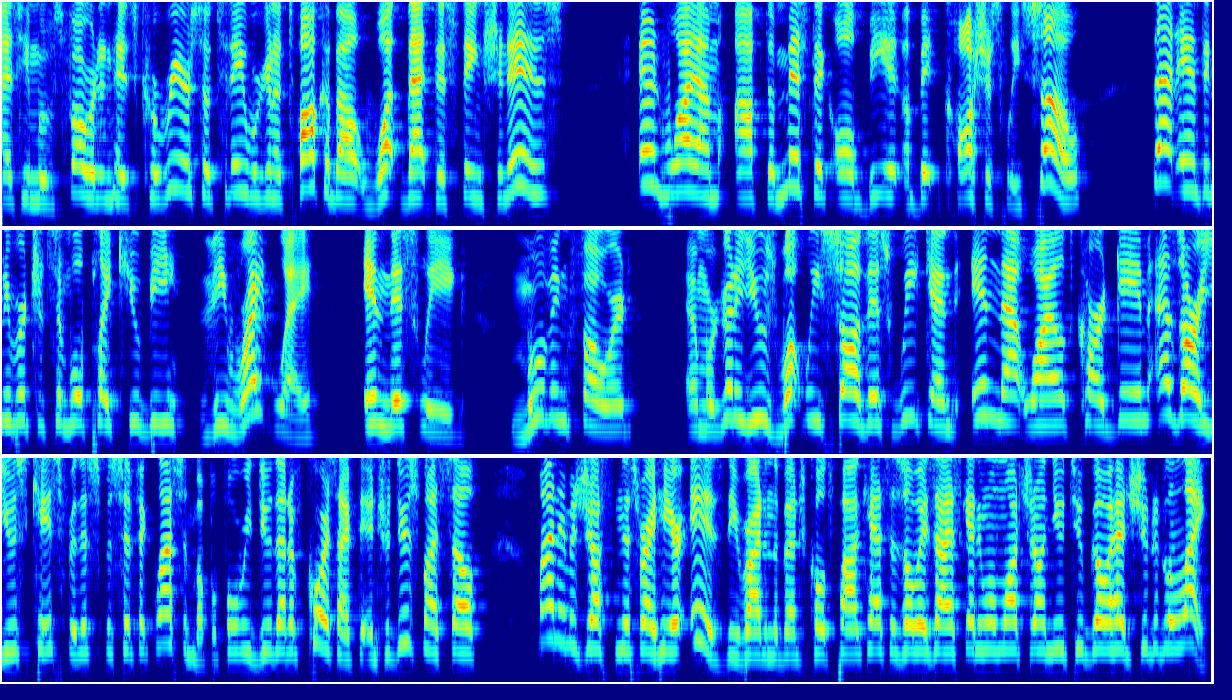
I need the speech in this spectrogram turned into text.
as he moves forward in his career. So today we're going to talk about what that distinction is and why I'm optimistic, albeit a bit cautiously so, that Anthony Richardson will play QB the right way in this league moving forward and we're going to use what we saw this weekend in that wild card game as our use case for this specific lesson. But before we do that, of course, I have to introduce myself. My name is Justin. This right here is the Riding the Bench Colts podcast. As always, I ask anyone watching on YouTube, go ahead, shoot it a like.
